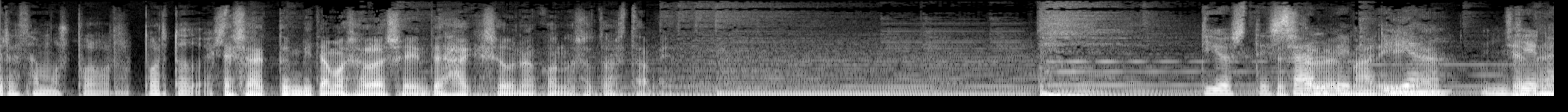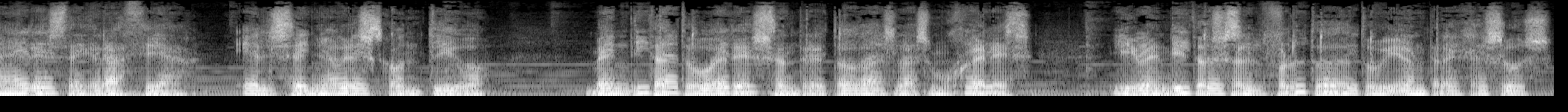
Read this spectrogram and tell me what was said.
rezamos por, por, todo esto. Exacto, invitamos a los oyentes a que se unan con nosotros también. Dios te, salve María, llena eres de gracia, el Señor es contigo, bendita tú eres entre todas las mujeres y bendito es el fruto de tu vientre Jesús.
